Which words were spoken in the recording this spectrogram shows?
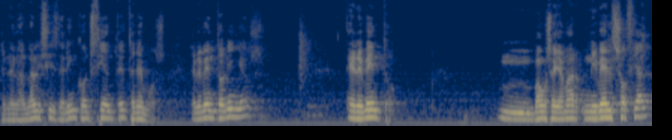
en el análisis del inconsciente, tenemos elemento niños, elemento, mm, vamos a llamar nivel social,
